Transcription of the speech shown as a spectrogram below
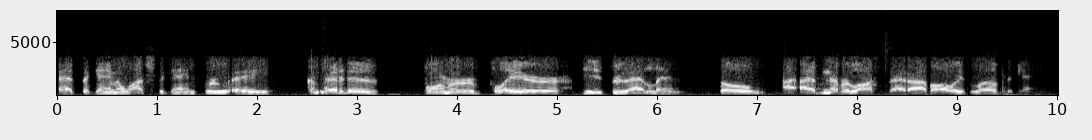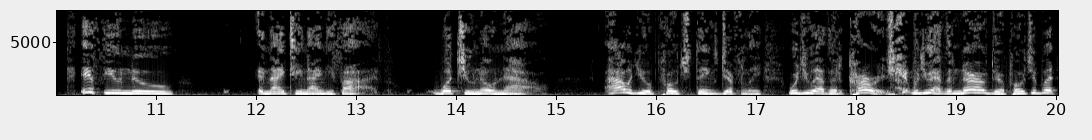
at the game and watch the game through a competitive former player eh, through that lens. So I, I've never lost that. I've always loved the game. If you knew in 1995 what you know now, how would you approach things differently? Would you have the courage? would you have the nerve to approach it? But,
